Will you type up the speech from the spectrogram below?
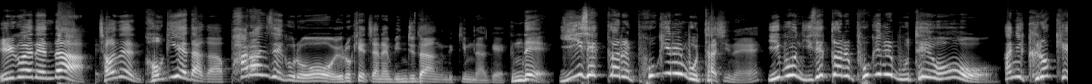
읽어야 된다. 저는 거기에다가 파란색으로 이렇게 했잖아요. 민주당 느낌 나게. 근데 이 색깔을 포기를 못 하시네. 이분 이 색깔을 포기를 못 해요. 아니 그렇게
